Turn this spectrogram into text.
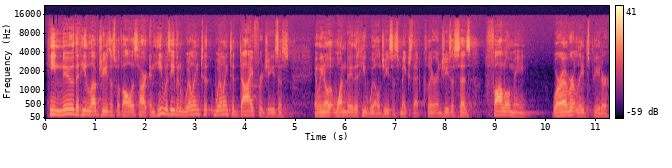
He knew that he loved Jesus with all his heart, and he was even willing to, willing to die for Jesus. And we know that one day that he will. Jesus makes that clear. And Jesus says, Follow me wherever it leads, Peter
